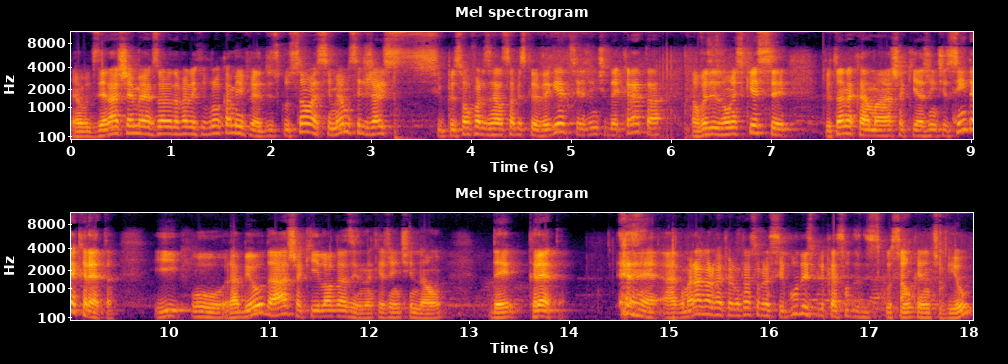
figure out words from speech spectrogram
A discussão é se mesmo se ele já se o pessoal fora de Israel sabe escrever get, se a gente decreta, talvez eles vão esquecer. Que o Tanakama acha que a gente sim decreta e o Rabiuda acha que logo né, que a gente não decreta. A Gamara agora vai perguntar sobre a segunda explicação da discussão que a gente viu.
